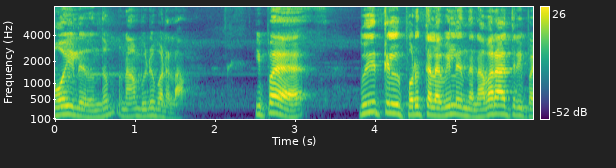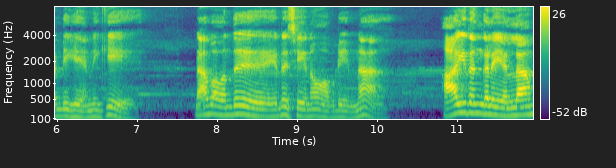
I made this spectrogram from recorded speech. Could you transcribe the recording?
நோயிலிருந்தும் நாம் விடுபடலாம். இப்போ வீட்டில் பொறுத்தளவில் இந்த நவராத்திரி பண்டிகை அன்னைக்கு நாம் வந்து என்ன செய்யணும் அப்படின்னா ஆயுதங்களை எல்லாம்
